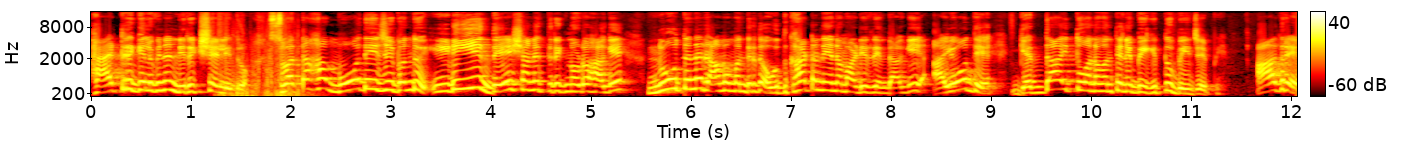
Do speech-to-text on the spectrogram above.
ಹ್ಯಾಟ್ರಿಕ್ ಗೆಲುವಿನ ನಿರೀಕ್ಷೆಯಲ್ಲಿದ್ರು. ಸ್ವತಃ ಮೋದಿಜಿ ಬಂದು ಇಡೀ ದೇಶನೇ ತಿರುಗಿ ನೋಡೋ ಹಾಗೆ ನೂತನ ರಾಮ ಮಂದಿರದ ಉದ್ಘಾಟನೆಯನ್ನ ಮಾಡಿದ್ರಿಂದಾಗಿ ಅಯೋಧ್ಯೆ ಗೆದ್ದಾಯ್ತು ಅನ್ನುವಂತೆನೆ ಬೀಗಿತ್ತು ಬಿಜೆಪಿ. ಆದ್ರೆ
